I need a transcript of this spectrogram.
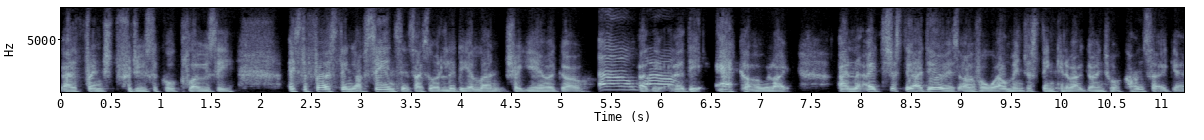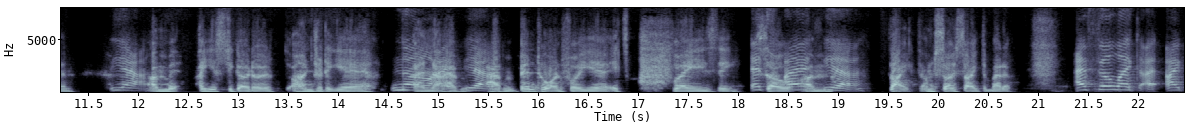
A French producer called CloZee. It's the first thing I've seen since I saw Lydia Lunch a year ago. Oh wow! At the, at the Echo, like, and it's just the idea is overwhelming. Just thinking about going to a concert again. Yeah. I I used to go to hundred a year. No, and I haven't yeah. haven't been to one for a year. It's crazy. It's, so I, yeah psyched. I'm so psyched about it. I feel like I, I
